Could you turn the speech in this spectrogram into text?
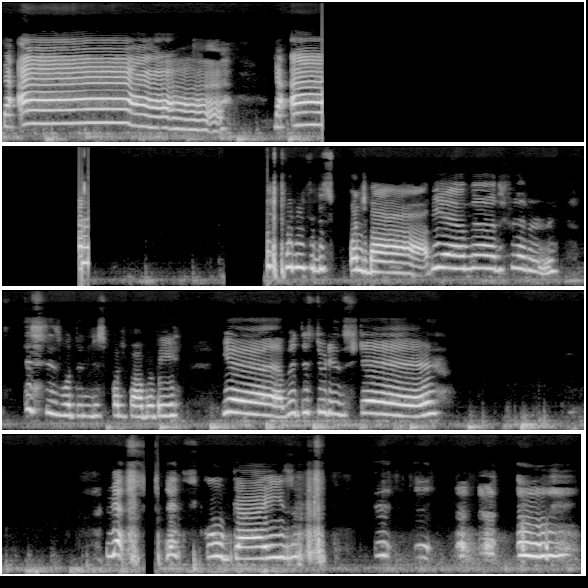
The I. The I. Waiting for the SpongeBob. Yeah, no, this forever. This is what the new SpongeBob will be. Yeah, with the students share. Let's let's go, guys. Uh, uh, uh,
